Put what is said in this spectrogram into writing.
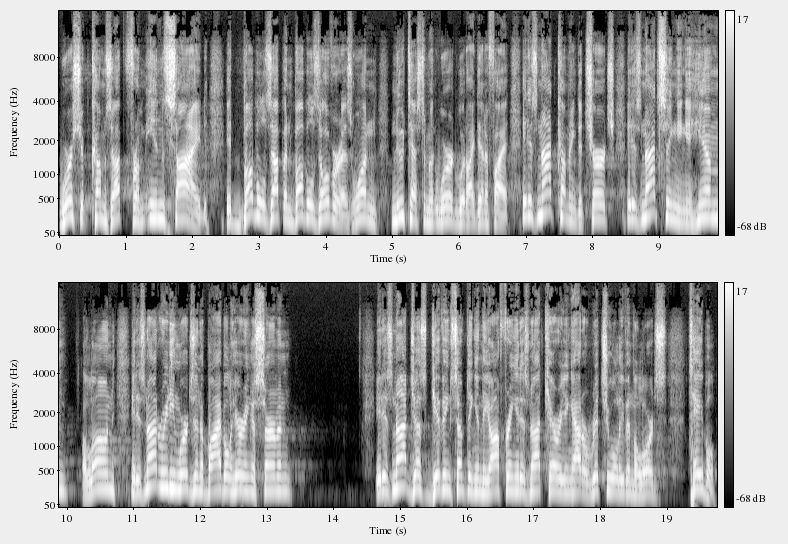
Worship comes up from inside. It bubbles up and bubbles over as one New Testament word would identify it. It is not coming to church. It is not singing a hymn alone. It is not reading words in a Bible, hearing a sermon. It is not just giving something in the offering. It is not carrying out a ritual, even the Lord's table.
